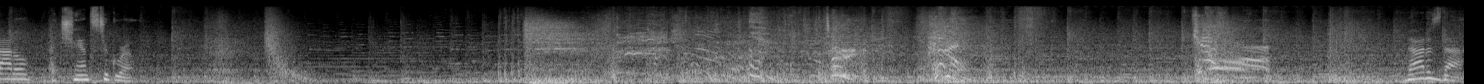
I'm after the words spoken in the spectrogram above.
Battle, a chance to grow. That is that.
